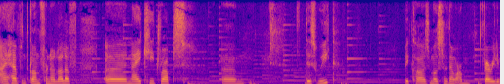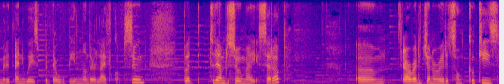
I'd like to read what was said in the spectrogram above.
I haven't gone for a lot of uh, Nike drops um, this week because most of them are very limited anyways but there will be another live cop soon. But today i'm just showing my setup. Um, i already generated some cookies.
